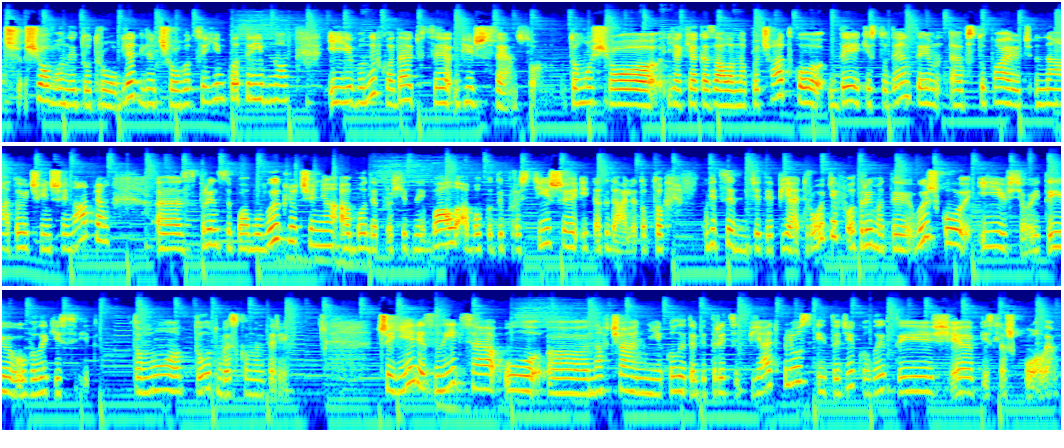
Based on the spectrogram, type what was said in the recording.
що вони тут роблять, для чого це їм потрібно, і вони вкладають в це більш сенсу. Тому що, як я казала на початку, деякі студенти е, вступають на той чи інший напрям е, з принципу або виключення, або де прохідний бал, або куди простіше, і так далі. Тобто відсидіти 5 років, отримати вишку і все, йти у великий світ. Тому тут без коментарів. Чи є різниця у е, навчанні, коли тобі 35 і тоді, коли ти ще після школи?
